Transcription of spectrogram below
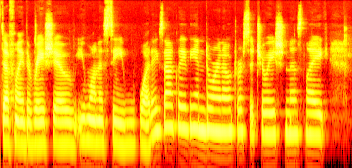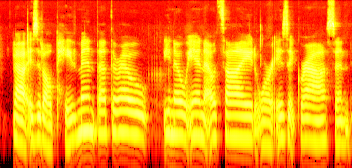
Definitely the ratio you want to see what exactly the indoor and outdoor situation is like uh, is it all pavement that they're out, you know, in outside, or is it grass? And,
